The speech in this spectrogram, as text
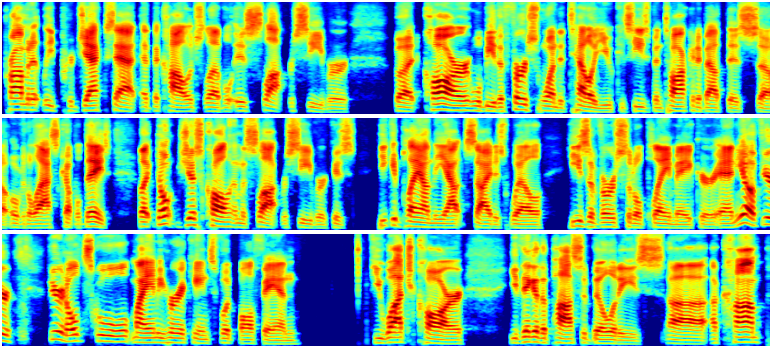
prominently projects at at the college level is slot receiver. But Carr will be the first one to tell you because he's been talking about this uh, over the last couple days. Like, don't just call him a slot receiver because he can play on the outside as well. He's a versatile playmaker. And you know, if you're if you're an old school Miami Hurricanes football fan, if you watch Carr, you think of the possibilities. Uh, a comp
